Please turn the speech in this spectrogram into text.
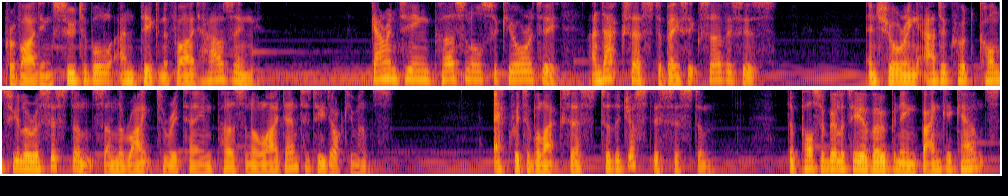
providing suitable and dignified housing, guaranteeing personal security and access to basic services, ensuring adequate consular assistance and the right to retain personal identity documents equitable access to the justice system, the possibility of opening bank accounts,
